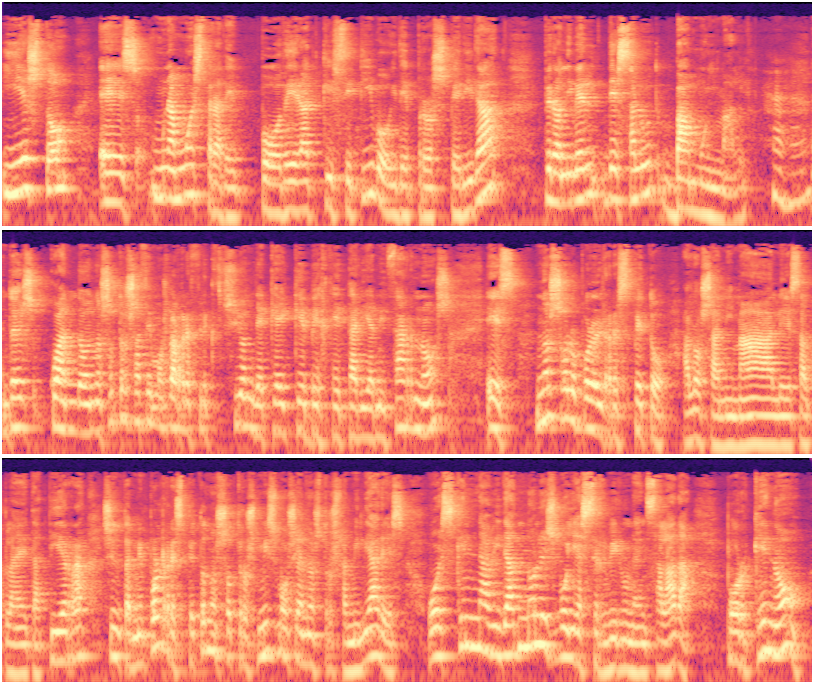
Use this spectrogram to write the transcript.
Y esto es una muestra de poder adquisitivo y de prosperidad, pero a nivel de salud va muy mal. Entonces, cuando nosotros hacemos la reflexión de que hay que vegetarianizarnos, es no solo por el respeto a los animales, al planeta Tierra, sino también por el respeto a nosotros mismos y a nuestros familiares. O es que en Navidad no les voy a servir una ensalada. ¿Por qué no?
